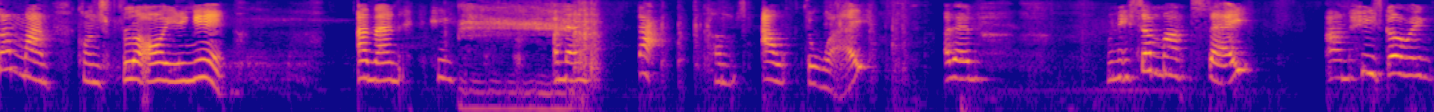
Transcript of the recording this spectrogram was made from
someone comes flying in. And then he, and then that comes out the way. And then we need someone to stay, and he's going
